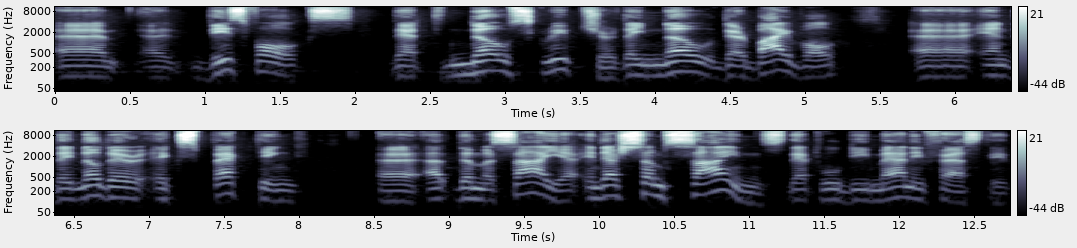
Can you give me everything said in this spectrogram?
um, uh, these folks that know Scripture, they know their Bible, uh, and they know they're expecting uh, uh, the Messiah, and there's some signs that will be manifested.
